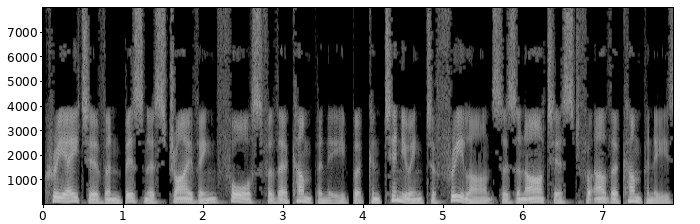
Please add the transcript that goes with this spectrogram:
creative and business driving force for their company but continuing to freelance as an artist for other companies,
